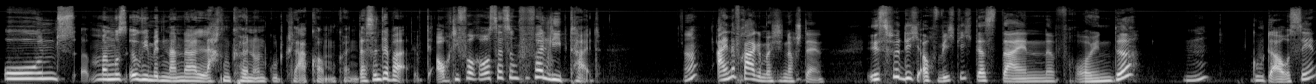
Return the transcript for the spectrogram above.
Und man muss irgendwie miteinander lachen können und gut klarkommen können. Das sind aber auch die Voraussetzungen für Verliebtheit. Eine Frage möchte ich noch stellen. Ist für dich auch wichtig, dass deine Freunde Hm? gut aussehen?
